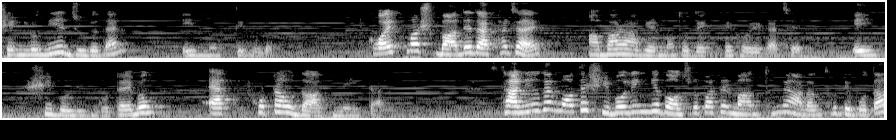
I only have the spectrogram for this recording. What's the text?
সেগুলো দিয়ে জুড়ে দেন এই মূর্তিগুলো। কয়েক মাস বাদে দেখা যায়, আবার আগের মতো দেখতে হয়ে গেছে এই শিবলিঙ্গটা এবং এক ফোঁটাও দাগ নেই তার। স্থানীয়দের মতে শিবলিঙ্গে বজ্রপাতের মাধ্যমে আরাধ্য দেবতা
